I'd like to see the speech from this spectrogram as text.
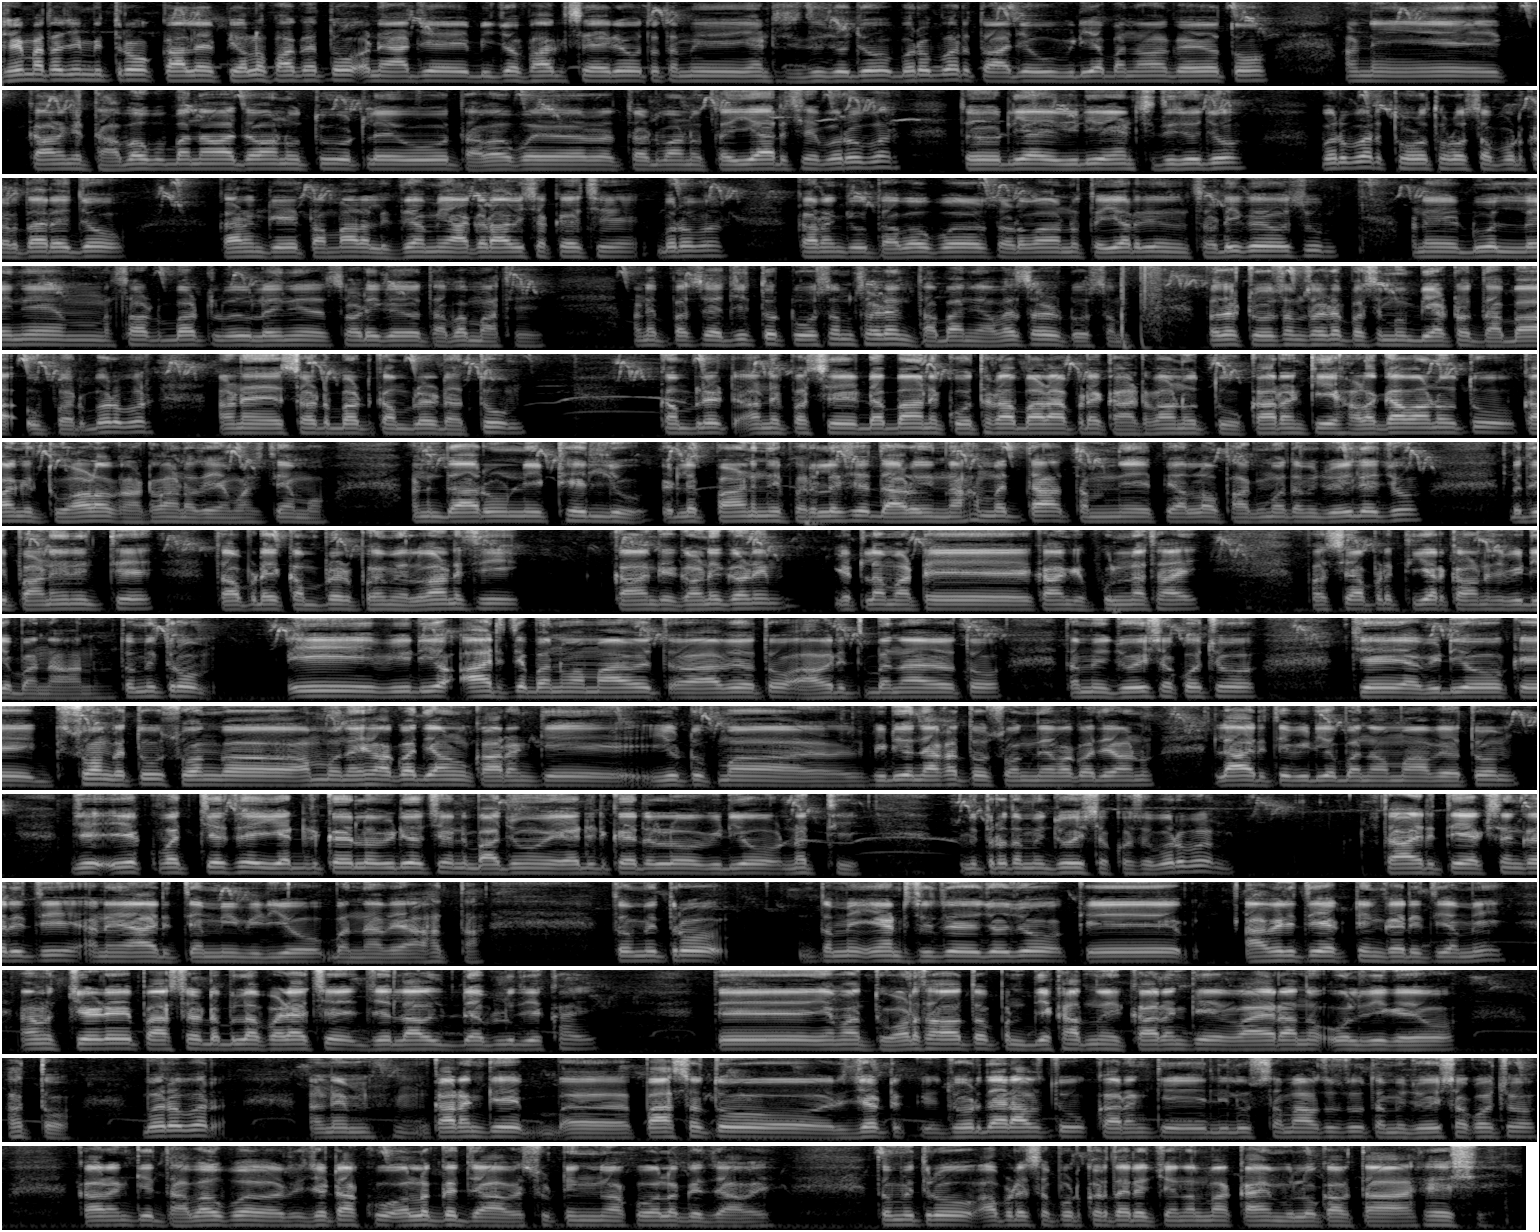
જય માતાજી મિત્રો, કાલે પહેલો ભાગ હતો અને આજે બીજો ભાગ છે રહ્યો તો તમે એન્ડ સીધું જોજો, બરોબર? તો આજે હું વીડિયો બનાવવા ગયો હતો અને કારણ કે ધાબા ઉપર બનાવવા જવાનું હતું, એટલે હું ધાબા ઉપર ચડવાનું તૈયાર છે, બરાબર? તો એટલે વીડિયો એન્ડ સુધી જોજો, બરોબર? થોડો થોડો સપોર્ટ કરતા રહેજો, કારણ કે તમારા લીધે અમે આગળ આવી શકે છે બરાબર? કારણ કે હું ધાબા ઉપર ચડવાનું તૈયાર થઈને ચડી ગયો છું અને ડોલ લઈને, શર્ટ બટ બધું લઈને ચડી ગયો ધાબામાંથી અને પછી હજી તો ટોસમ સડે ને ધાબાની, હવે સડે ટોસમ. પછી ટોસમ સડે પછી હું બેઠો ધાબા ઉપર, બરોબર? અને શર્ટ બટ કમ્પ્લીટ હતું. કમ્પ્લીટ અને પછી ડબ્બા અને કોથળા બાળ આપણે કાઢવાનું હતું. કારણ કે એ હળગાવવાનું હતું, કારણ કે ધુવાળો કાઢવાનો હતો એમાં, તેમાં. અને દારૂની ઠેલ્યું એટલે પાણીની ભરેલી છે, દારૂની ના સમજતા. તમને પહેલો ભાગમાં તમે જોઈ લેજો. બધી પાણીની છે. તો આપણે કમ્પ્લીટ ભય મેળવાની હતી કારણ કે ઘણી ઘણી એટલા માટે, કારણ કે ભૂલ ના થાય. પછી આપણે તૈયાર કરવાનું છે વીડિયો બનાવવાનું. તો મિત્રો એ વીડિયો આ રીતે બનવામાં આવ્યો આવ્યો હતો આવી રીતે બનાવ્યો હતો. તમે જોઈ શકો છો જે વીડિયો કે સોંગ હતું. સોંગ આમ નહીં વાગવા દેવાનું કારણ કે યુટ્યુબમાં વીડિયો નાખતો સોંગ નહીં વાગવા દેવાનું. એટલે આ રીતે વીડિયો બનાવવામાં આવ્યો હતો. જે એક વચ્ચે છે એડિટ કરેલો વીડિયો છે અને બાજુમાં એડિટ કરેલો વીડિયો નથી. મિત્રો, તમે જોઈ શકો છો, બરાબર? તો આ રીતે એક્શન કરી હતી અને આ રીતે અમે વીડિયો બનાવ્યા હતા. તો મિત્રો, તમે એન્ડ સુધી જોજો કે આવી રીતે એક્ટિંગ કરી હતી અમે. આમ ચેડે પાછળ ડબલા પડ્યા છે, જે લાલ ડબલું દેખાય. તે એમાં ધોળ થવા હતો, પણ દેખાતો નહીં, કારણ કે વાયરાનો ઓલવી ગયો હતો. બરાબર? અને કારણ કે પાછળ તો રિઝલ્ટ જોરદાર આવતું, કારણ કે લીલું સમા આવતું હતું, તમે જોઈ શકો છો. કારણ કે ધાબા ઉપર રિઝલ્ટ આખું અલગ જ આવે શૂટિંગનું આખું અલગ જ આવે. તો મિત્રો, આપણે સપોર્ટ કરતા રહે ચેનલમાં કાયમ વ્લોગ આવતા રહેશે.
